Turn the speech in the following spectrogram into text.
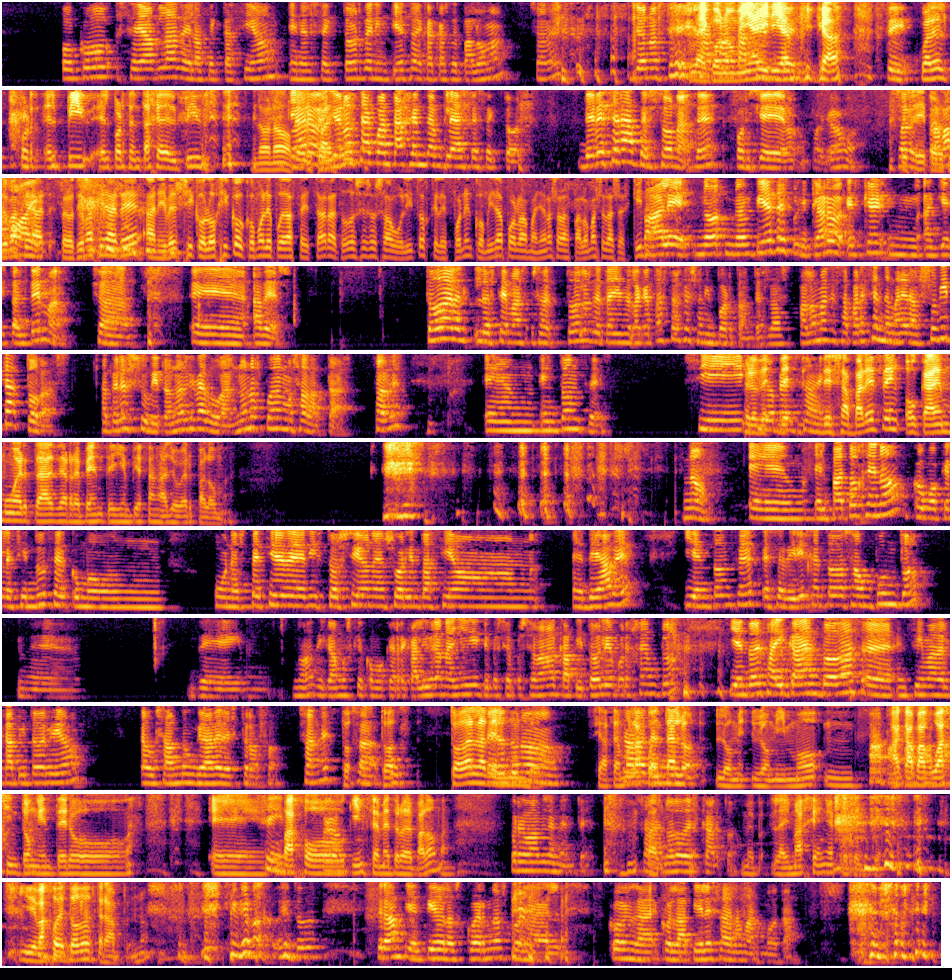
poco se habla de la afectación en el sector de limpieza de cacas de paloma, ¿sabes? Yo no sé. La economía iría en picado. Sí. ¿Cuál es el, por- el PIB, el porcentaje del PIB? No, no. Claro, pero- yo no sé a cuánta gente emplea este sector. Debe ser a personas, ¿eh? Porque, porque vamos. Sí, ¿sabes? sí, pero tú, Trabajo hay. imagínate, pero tú imagínate a nivel psicológico cómo le puede afectar a todos esos abuelitos que les ponen comida por las mañanas a las palomas en las esquinas. Vale, no, no empieces, porque claro, es que mm, aquí está el tema. O sea, eh, a ver, todos los temas, o sea, todos los detalles de la catástrofe son importantes. Las palomas desaparecen de manera súbita, todas. O sea, pero es súbito, no es gradual, no nos podemos adaptar, ¿sabes? Em, entonces, si, Pero si de- lo de- pensáis. ¿desaparecen o caen muertas de repente y empiezan a llover palomas? No, eh, el patógeno como que les induce como un- una especie de distorsión en su orientación de ave y entonces eh, se dirigen todos a un punto de, de, ¿no? digamos que como que recalibran allí, yo que sé, pues se van al Capitolio, por ejemplo, y entonces ahí caen todas eh, encima del Capitolio causando un grave destrozo, ¿sabes? To- O sea, to- uf. todas las Pero del mundo. no- Si hacemos todas del cuentas, lo, lo lo mismo mm, acaba. Washington entero eh, Sí, bajo pero- 15 metros de paloma. Probablemente. O sea, Vale. no lo descarto. La imagen es potente. y debajo de todo Trump, ¿no? Y debajo de todo, Trump y el tío de los cuernos con, el- con, la, con la piel esa de la marmota. ¿Sabes?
